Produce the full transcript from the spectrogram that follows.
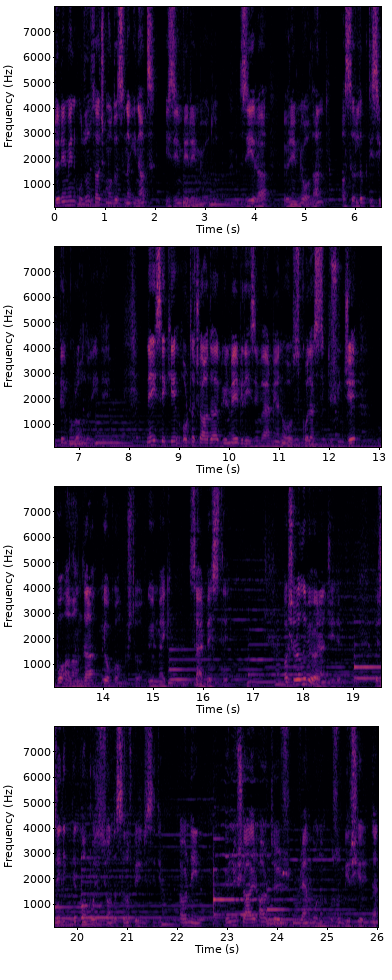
Dönemin uzun saç modasına inat izin verilmiyordu. Zira önemli olan asırlık disiplin kurallarıydı. Neyse ki orta çağda gülmeye bile izin vermeyen o skolastik düşünce bu alanda yok olmuştu. Gülmek serbestti. Başarılı bir öğrenciydim. Özellikle kompozisyonda sınıf birincisiydim. Örneğin ünlü şair Arthur Rimbaud'un uzun bir şiirinden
